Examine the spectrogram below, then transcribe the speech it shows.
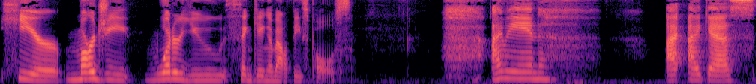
here. Margie, what are you thinking about these polls? I mean, I, I guess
